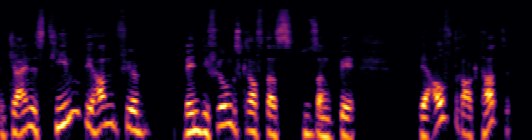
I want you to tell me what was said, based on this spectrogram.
ein kleines Team, die haben für wenn die Führungskraft das sozusagen be, beauftragt hat,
